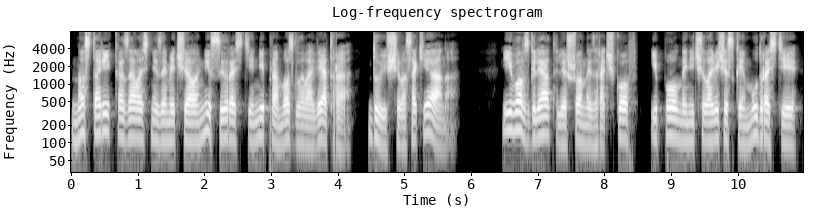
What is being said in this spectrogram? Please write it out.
Но старик, казалось, не замечал ни сырости, ни промозглого ветра, дующего с океана. Его взгляд, лишенный зрачков, и полный нечеловеческой мудрости,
